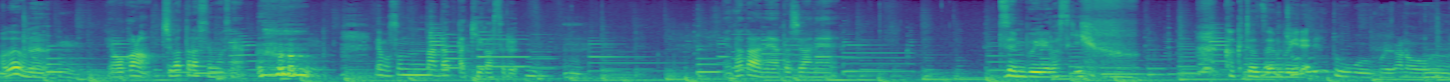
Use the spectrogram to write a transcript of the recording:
あだよね。うん。いや分からん。違ったらすいません。うん。でもそんなだった気がする。うん。うんだからね私はね全部入れが好き。拡張全部入れ。ちょっとこれあの、うん。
